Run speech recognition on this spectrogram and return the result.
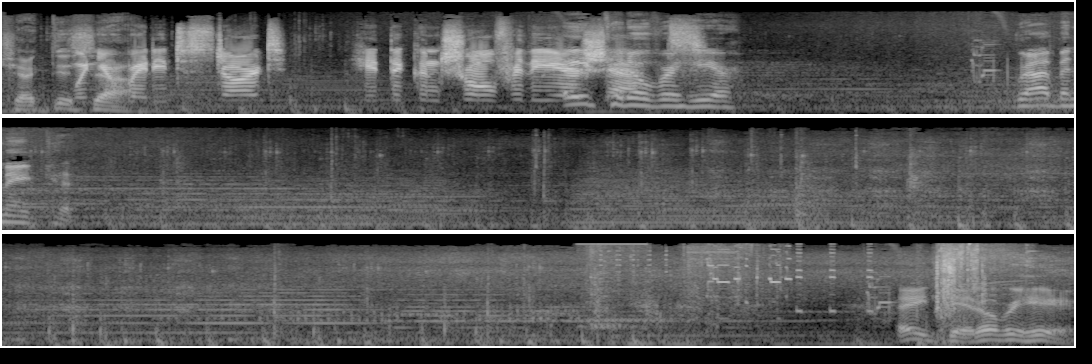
Check this out. when you're ready to start, hit the control for the air Aid kit shafts. over here. Grab an aid kit. Aid kit over here.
